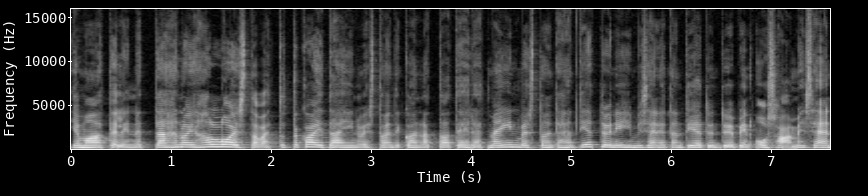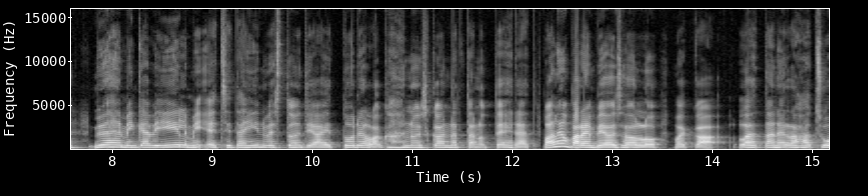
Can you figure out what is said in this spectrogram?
Ja mä ajattelin, että tämähän on ihan loistava, että totta kai tämä investointi kannattaa tehdä, että mä investoin tähän tiettyyn ihmiseen ja tämän tietyn tyypin osaamiseen. Myöhemmin kävi ilmi, että sitä investointia ei todellakaan olisi kannattanut tehdä, että paljon parempi olisi ollut vaikka laittaa ne rahat suoraan,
